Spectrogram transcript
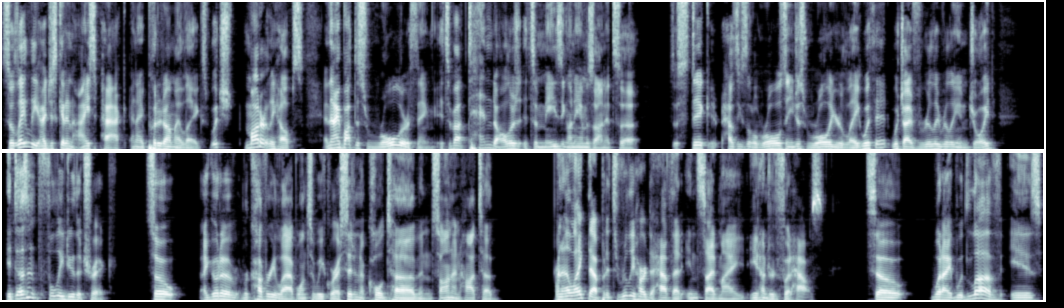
So lately, I just get an ice pack and I put it on my legs, which moderately helps. And then I bought this roller thing. It's about $10. It's amazing on Amazon. It's a, it's a stick, it has these little rolls, and you just roll your leg with it, which I've really, really enjoyed. It doesn't fully do the trick. So I go to Recovery Lab once a week where I sit in a cold tub and sauna and hot tub. And I like that, but it's really hard to have that inside my 800 foot house. So, what I would love is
